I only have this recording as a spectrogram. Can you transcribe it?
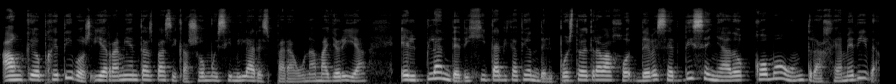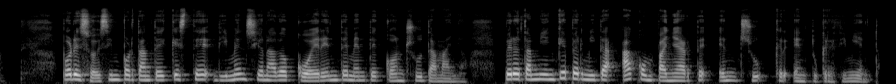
Aunque objetivos y herramientas básicas son muy similares para una mayoría, el plan de digitalización del puesto de trabajo debe ser diseñado como un traje a medida. Por eso es importante que esté dimensionado coherentemente con su tamaño, pero también que permita acompañarte en, tu crecimiento.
